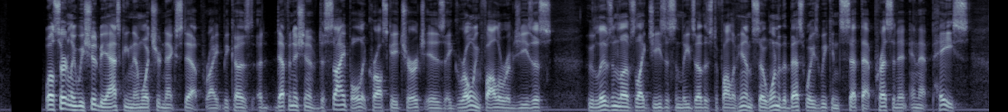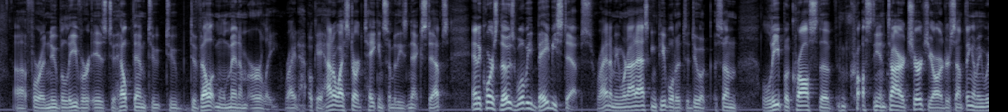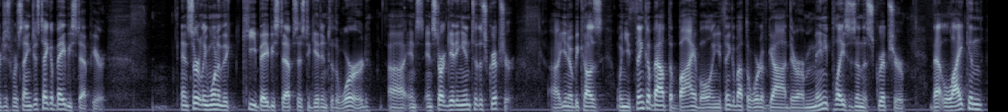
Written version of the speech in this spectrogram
Well, certainly we should be asking them what's your next step, right? Because a definition of disciple at Crossgate Church is a growing follower of Jesus who lives and loves like Jesus and leads others to follow him. So, one of the best ways we can set that precedent and that pace uh, for a new believer is to help them to to develop momentum early, right? Okay, how do I start taking some of these next steps? And of course, those will be baby steps, right? I mean, we're not asking people to, to do a, some leap across the across the entire churchyard or something. I mean, we're just we're saying just take a baby step here. And certainly, one of the key baby steps is to get into the Word uh, and and start getting into the Scripture. Uh, you know, because when you think about the Bible and you think about the Word of God, there are many places in the Scripture that liken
